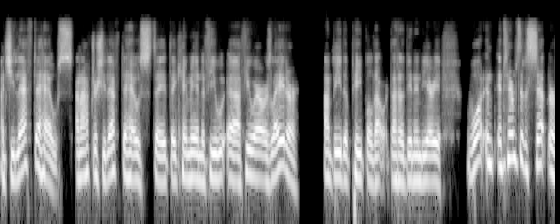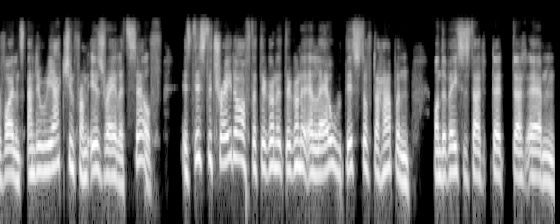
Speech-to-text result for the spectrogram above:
and she left the house. And after she left the house, they, they came in a few uh, a few hours later and beat up people that that had been in the area. What in, in terms of the settler violence and the reaction from Israel itself? Is this the trade off that they're gonna they're gonna allow this stuff to happen on the basis that that that um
